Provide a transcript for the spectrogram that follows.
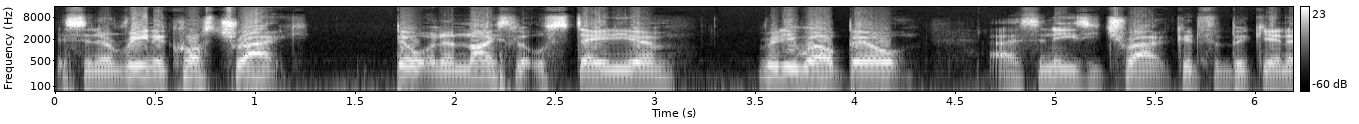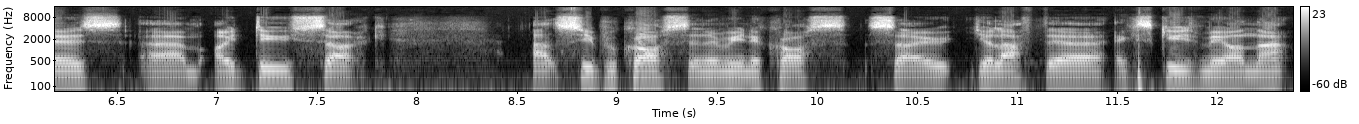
it's an arena cross track, built in a nice little stadium, really well built. Uh, it's an easy track, good for beginners. Um, I do suck at Supercross and Arena Cross, so you'll have to excuse me on that.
